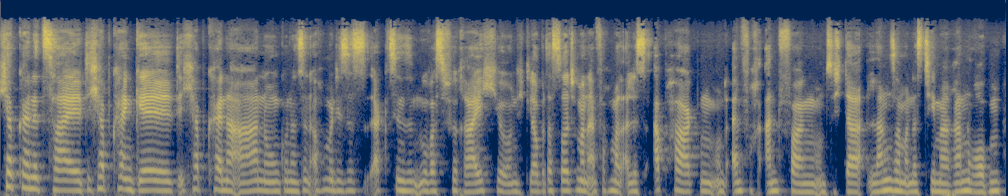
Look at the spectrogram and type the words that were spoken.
ich habe keine Zeit, ich habe kein Geld, ich habe keine Ahnung. Und dann sind auch immer diese Aktien sind nur was für Reiche. Und ich glaube, das sollte man einfach mal alles abhaken und einfach anfangen und sich da langsam an das Thema ranrobben.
